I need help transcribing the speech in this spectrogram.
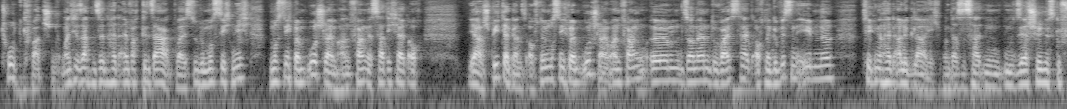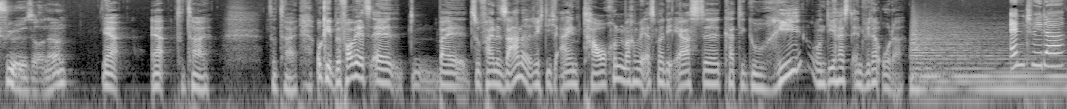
totquatschen. Manche Sachen sind halt einfach gesagt, weißt du, du musst dich nicht, musst nicht beim Urschleim anfangen, das hatte ich halt auch ja, später ganz oft. Du musst nicht beim Urschleim anfangen, ähm, sondern du weißt halt, auf einer gewissen Ebene ticken halt alle gleich. Und das ist halt ein, ein sehr schönes Gefühl, so, ne? Ja, ja, total. Total. Okay, bevor wir jetzt äh, bei zu feine Sahne richtig eintauchen, machen wir erstmal die erste Kategorie und die heißt entweder oder. Entweder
